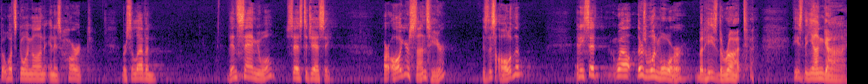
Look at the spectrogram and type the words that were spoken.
but what's going on in his heart. Verse 11 Then Samuel says to Jesse, Are all your sons here? Is this all of them? And he said, Well, there's one more, but he's the runt. he's the young guy.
